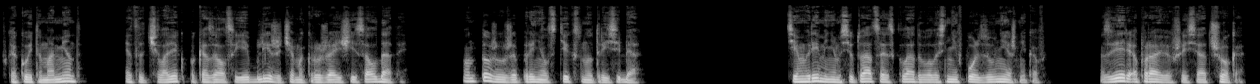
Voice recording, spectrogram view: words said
В какой-то момент этот человек показался ей ближе, чем окружающие солдаты. Он тоже уже принял стикс внутри себя. Тем временем ситуация складывалась не в пользу внешников. Зверь, оправившийся от шока,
